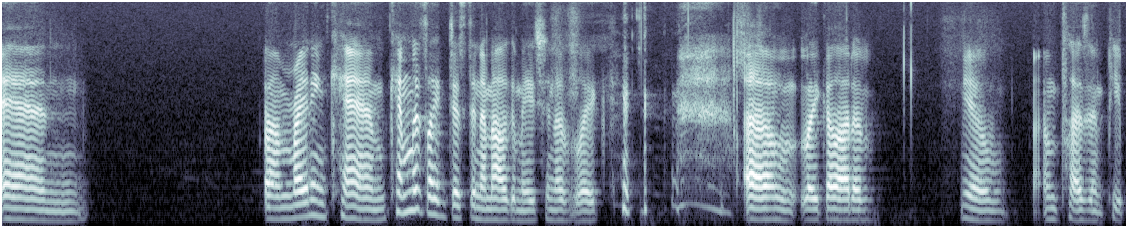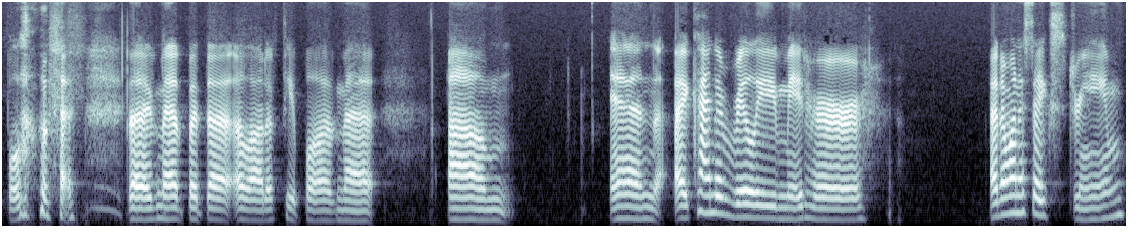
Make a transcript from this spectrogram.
and um, writing Kim. Kim was like just an amalgamation of like, um, like a lot of you know unpleasant people that, that I've met, but that a lot of people I've met. Um, and I kind of really made her. I don't want to say extreme,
